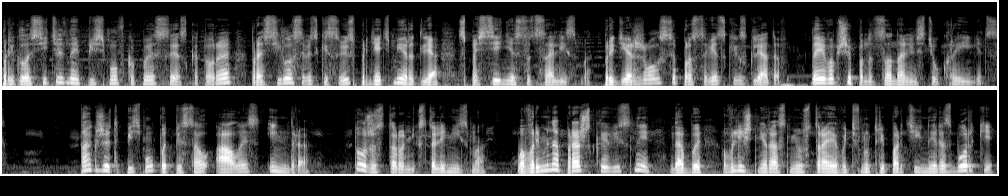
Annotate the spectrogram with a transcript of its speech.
пригласительное письмо в КПСС, которое просило Советский Союз принять меры для спасения социализма. Придерживался просоветских взглядов, да и вообще по национальности украинец. Также это письмо подписал Алайс Индра, тоже сторонник сталинизма. Во времена Пражской весны, дабы в лишний раз не устраивать внутрипартийные разборки,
